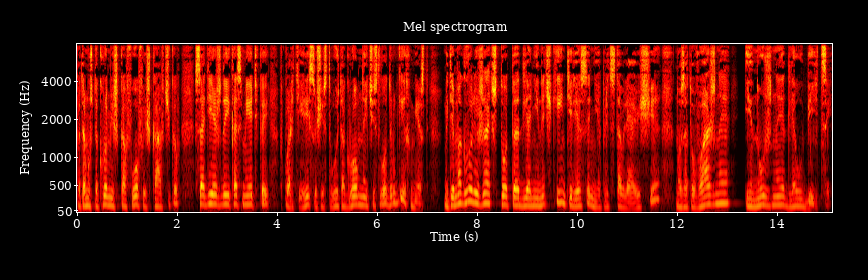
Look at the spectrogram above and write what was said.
потому что кроме шкафов и шкафчиков с одеждой и косметикой в квартире существует огромное число других мест, где могло лежать что-то для Ниночки интереса не представляющее, но зато важное и нужное для убийцы.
